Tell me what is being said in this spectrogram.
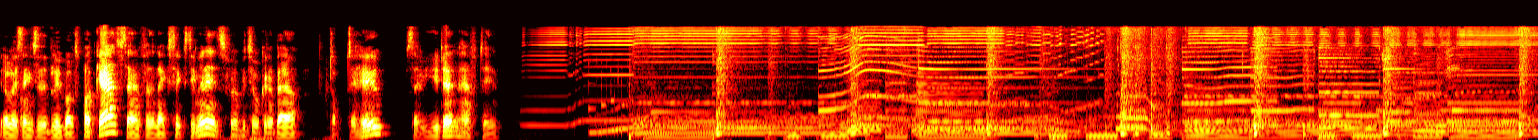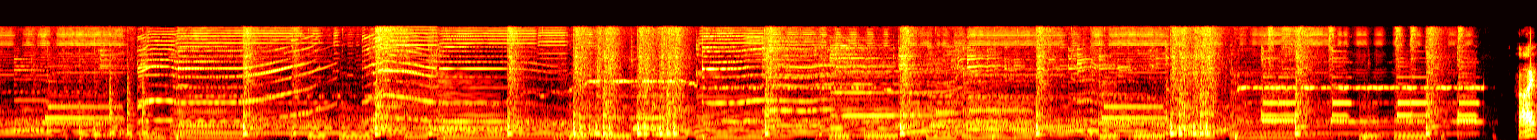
You're listening to the Blue Box Podcast, and for the next 60 minutes, we'll be talking about Doctor Who, so you don't have to.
